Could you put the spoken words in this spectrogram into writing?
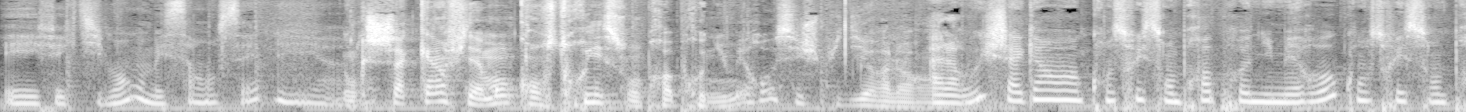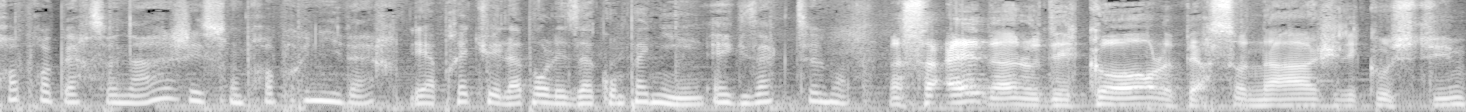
et effectivement on met ça en scène. Et, euh, Donc chacun finalement construit son propre numéro, si je puis dire alors. Alors oui, chacun construit son propre numéro, construit son propre personnage et son propre univers. Et après, tu es là pour les accompagner. Exactement. Ben, ça aide, hein, le décor, le personnage, les costumes.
